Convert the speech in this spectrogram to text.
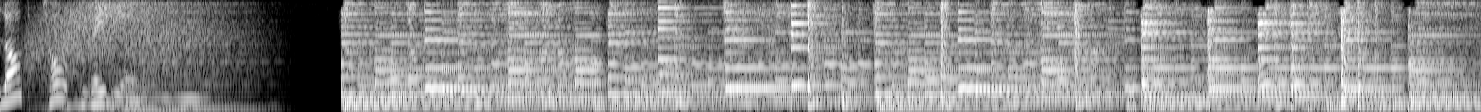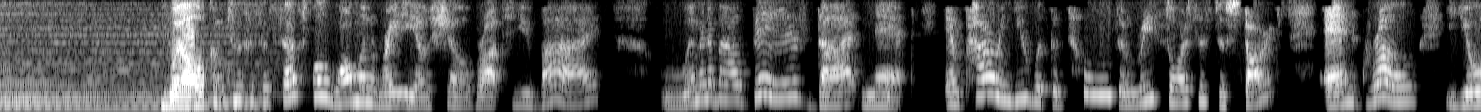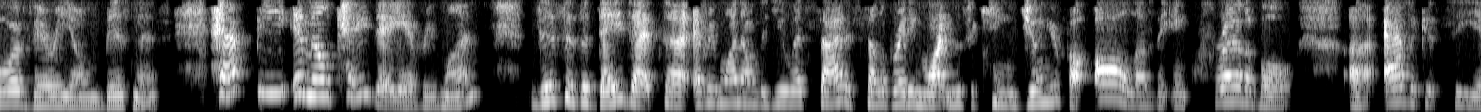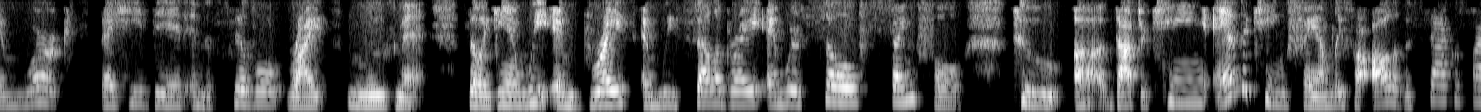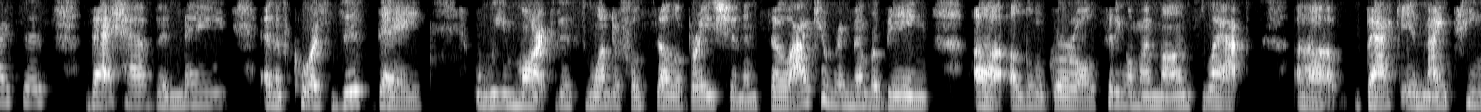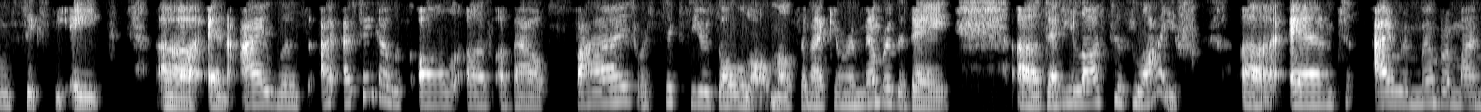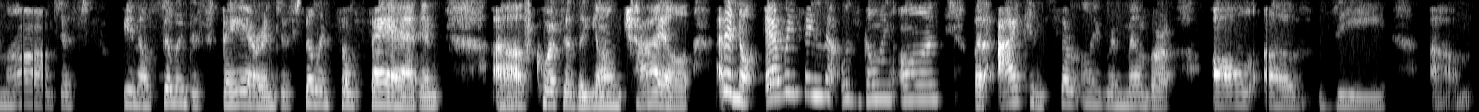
Blog Talk Radio. Welcome to the Successful Woman Radio Show brought to you by WomenAboutBiz.net, empowering you with the tools and resources to start and grow your very own business. Happy MLK Day, everyone. This is a day that uh, everyone on the U.S. side is celebrating Martin Luther King Jr. for all of the incredible uh, advocacy and work that he did in the civil rights movement. So again, we embrace and we celebrate and we're so thankful to uh, Dr. King and the King family for all of the sacrifices that have been made. And of course, this day, we mark this wonderful celebration. And so I can remember being uh, a little girl sitting on my mom's lap uh, back in 1968 uh, and I was, I, I think I was all of about five or six years old almost, and I can remember the day uh, that he lost his life. Uh, and I remember my mom just you know, feeling despair and just feeling so sad. And uh, of course, as a young child, I didn't know everything that was going on, but I can certainly remember all of the um,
